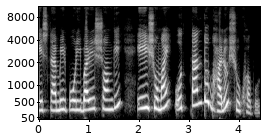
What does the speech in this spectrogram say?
ইসলামের পরিবারের সঙ্গে এই সময় অত্যন্ত ভালো সুখবর।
